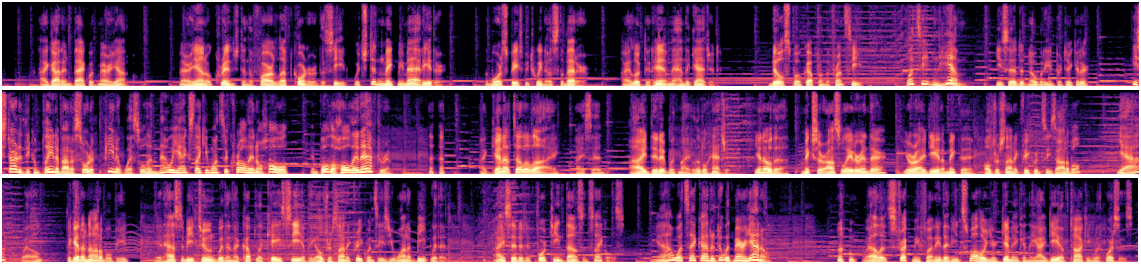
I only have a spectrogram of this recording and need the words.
I got in back with Mariano. Mariano cringed in the far left corner of the seat, which didn't make me mad either. The more space between us, the better. I looked at him and the gadget. Bill spoke up from the front seat. What's eating him? he said to nobody in particular. He started to complain about a sort of peanut whistle, and now he acts like he wants to crawl in a hole and pull the hole in after him. I cannot tell a lie, I said. I did it with my little hatchet. You know the mixer oscillator in there? Your idea to make the ultrasonic frequencies audible? Yeah? Well, to get an audible beat, it has to be tuned within a couple of kc of the ultrasonic frequencies you want to beat with it. I set it at 14,000 cycles. Yeah, what's that got to do with Mariano? well, it struck me funny that he'd swallow your gimmick and the idea of talking with horses.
